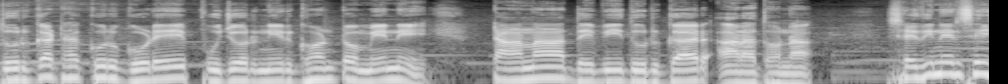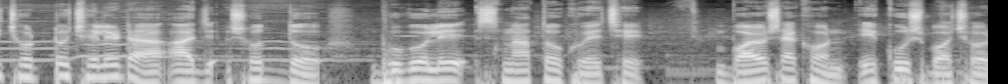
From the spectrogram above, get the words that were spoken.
দুর্গা ঠাকুর গড়ে পুজোর নির্ঘণ্ট মেনে টানা দেবী দুর্গার আরাধনা। সেদিনের সেই ছোট্ট ছেলেটা আজ সদ্য ভূগোলে স্নাতক হয়েছে। বয়স এখন একুশ বছর।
